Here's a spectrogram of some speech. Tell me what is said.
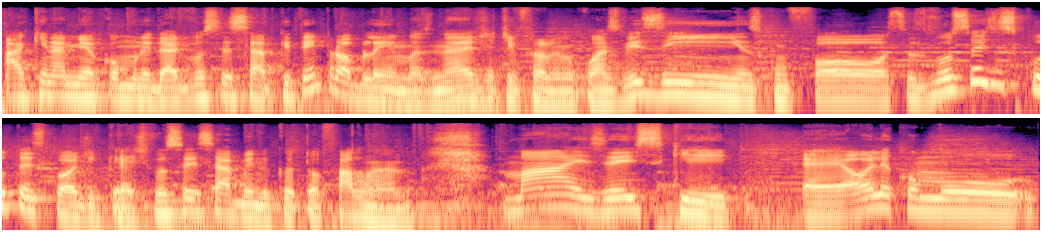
Aqui na minha comunidade você sabe que tem problemas, né? Já tive problema com as vizinhas, com fossas. Vocês escutam esse podcast, vocês sabem do que eu tô falando. Mas eis que, é, olha como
